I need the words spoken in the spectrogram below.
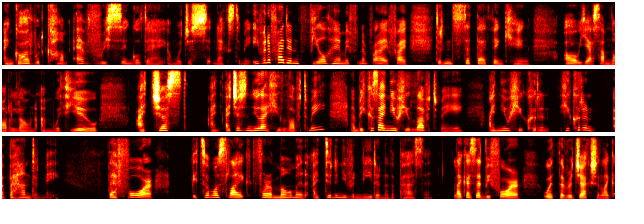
And God would come every single day and would just sit next to me. Even if I didn't feel him, even if I, if I didn't sit there thinking, oh, yes, I'm not alone, I'm with you, I just, I, I just knew that he loved me. And because I knew he loved me, I knew he couldn't, he couldn't abandon me. Therefore, it's almost like for a moment, I didn't even need another person. Like I said before with the rejection, like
